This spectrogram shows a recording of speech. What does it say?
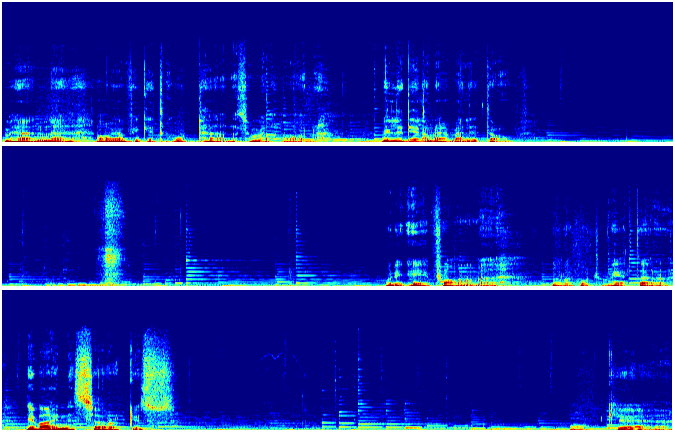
Men eh, ja, jag fick ett kort här som jag har ville dela med mig lite av. Och det är från eh, några kort som heter Divine Circus. Och eh,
